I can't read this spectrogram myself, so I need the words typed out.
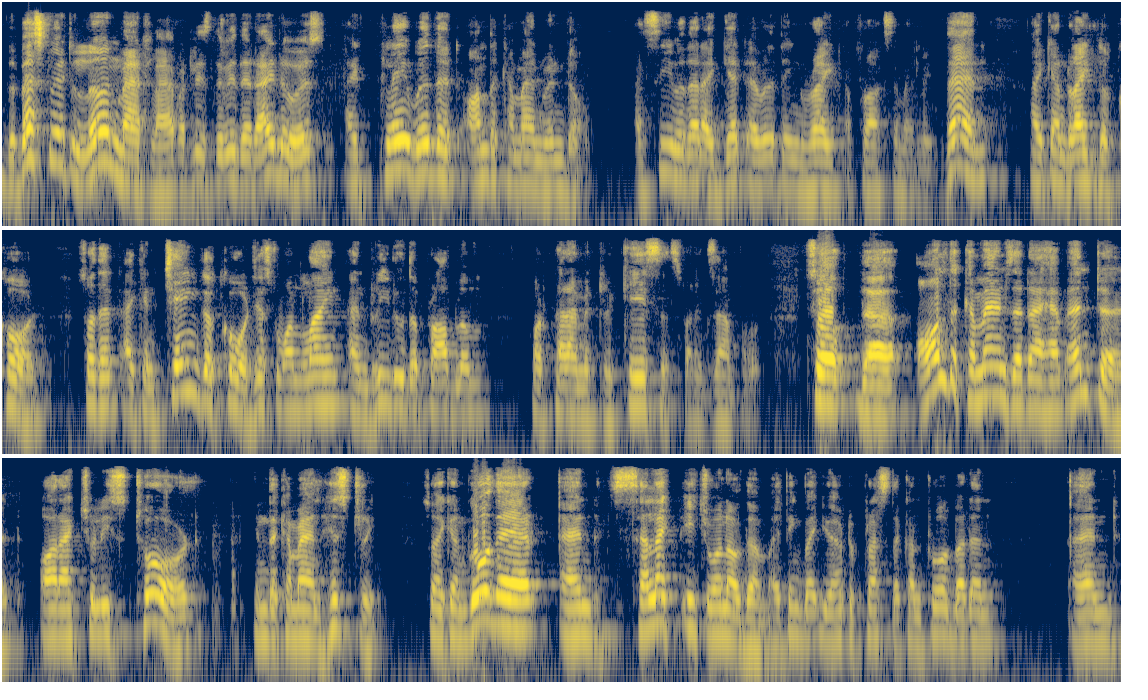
the best way to learn MATLAB, at least the way that I do, is I play with it on the command window. I see whether I get everything right approximately. Then I can write the code so that I can change the code just one line and redo the problem for parametric cases, for example. So the, all the commands that I have entered are actually stored in the command history. So I can go there and select each one of them. I think that you have to press the control button and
